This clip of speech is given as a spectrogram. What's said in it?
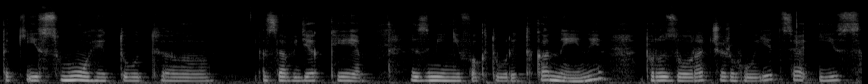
Такі смуги тут. Завдяки зміні фактури тканини прозора чергується із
